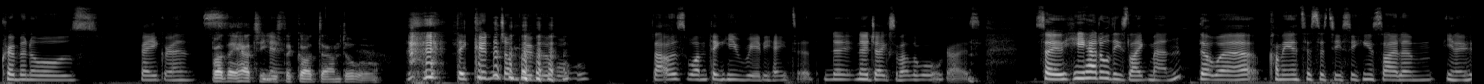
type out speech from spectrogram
criminals, vagrants. But they had to use know. the goddamn door. they couldn't jump over the wall. That was one thing he really hated. No, no jokes about the wall, guys. So he had all these like men that were coming into the city seeking asylum. You know,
